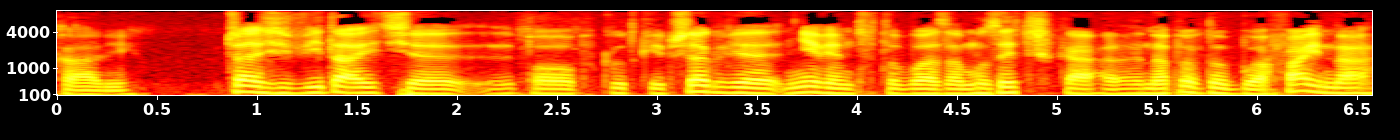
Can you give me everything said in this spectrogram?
Pojechali. Cześć, witajcie po krótkiej przerwie. Nie wiem, co to była za muzyczka, ale na pewno była fajna.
